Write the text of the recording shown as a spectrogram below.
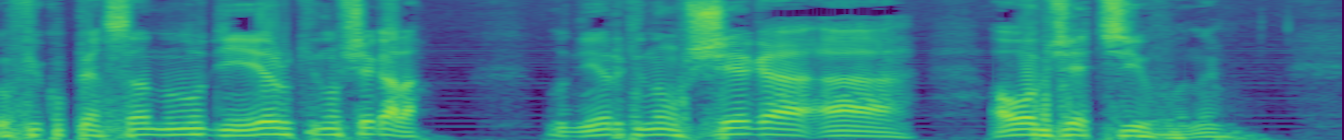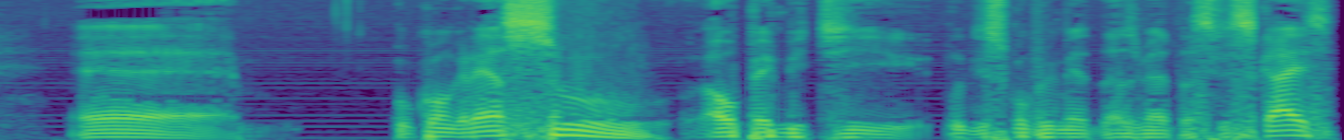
eu fico pensando no dinheiro que não chega lá, no dinheiro que não chega a, ao objetivo. Né? É, o Congresso ao permitir o descumprimento das metas fiscais,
